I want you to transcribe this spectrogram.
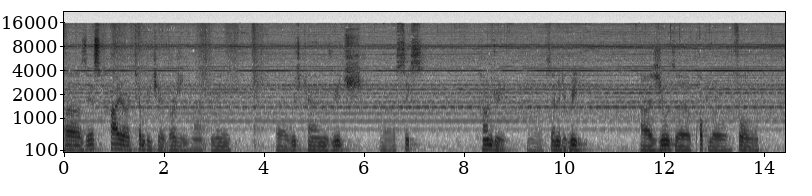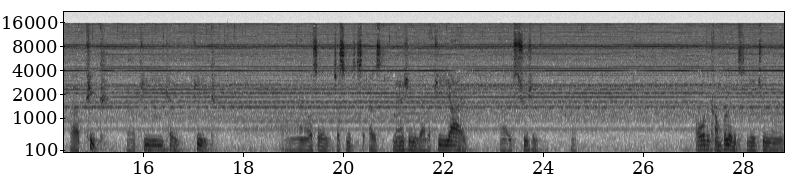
Uh, this higher temperature version, uh, I mean, uh, which can reach uh, 600 uh, centigrade uh, use the popular for PEEK PK PEEK and also just as mentioned that the PEI extrusion. All the components need to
